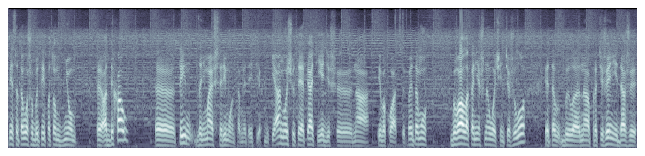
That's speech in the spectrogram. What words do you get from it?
вместо того, чтобы ты потом днем э, отдыхал, э, ты занимаешься ремонтом этой техники, а ночью ты опять едешь э, на эвакуацию. Поэтому бывало, конечно, очень тяжело. Это было на протяжении даже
